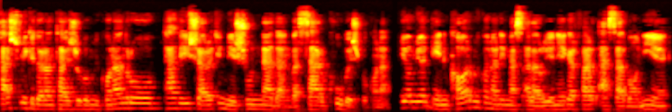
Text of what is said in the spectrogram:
خشمی که دارن تجربه می‌کنن رو تحت این شرایطی نشون ندن و سرکوبش بکنن. یا میان انکار می‌کنن این مسئله رو یعنی اگر فرد عصبانیه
